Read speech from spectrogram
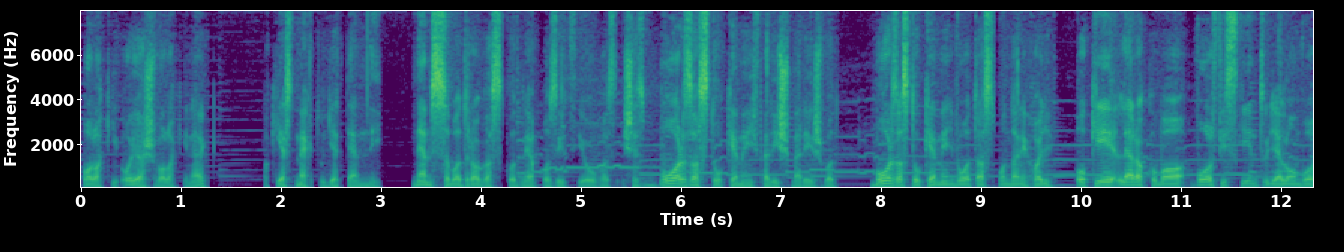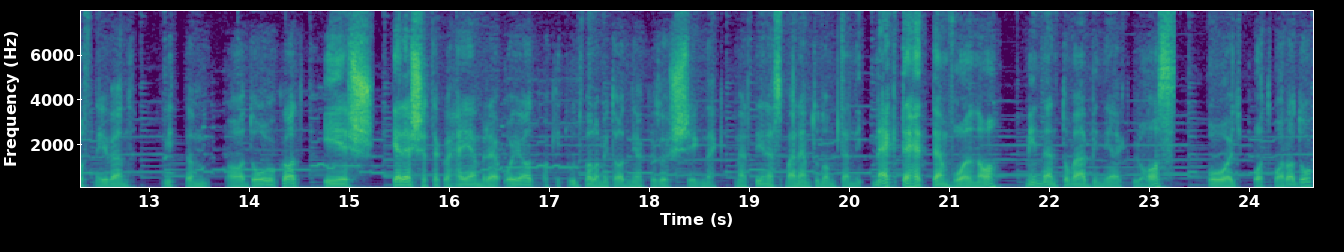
valaki olyas valakinek, aki ezt meg tudja tenni nem szabad ragaszkodni a pozícióhoz. És ez borzasztó kemény felismerés volt. Borzasztó kemény volt azt mondani, hogy oké, okay, lerakom a Wolfiskint, ugye Lone Wolf néven vittem a dolgokat, és keressetek a helyemre olyat, aki tud valamit adni a közösségnek, mert én ezt már nem tudom tenni. Megtehettem volna minden további nélkül azt, hogy ott maradok,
